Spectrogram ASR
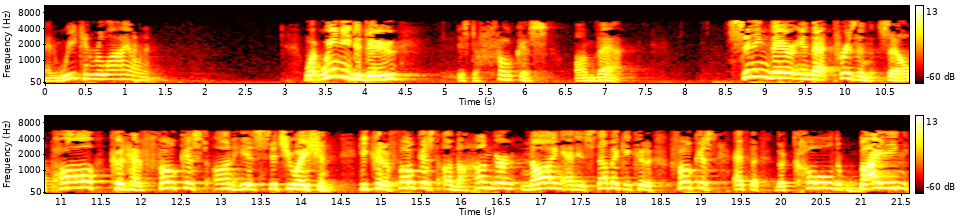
and we can rely on Him. What we need to do is to focus on that. Sitting there in that prison cell, Paul could have focused on his situation. He could have focused on the hunger gnawing at his stomach. He could have focused at the, the cold biting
